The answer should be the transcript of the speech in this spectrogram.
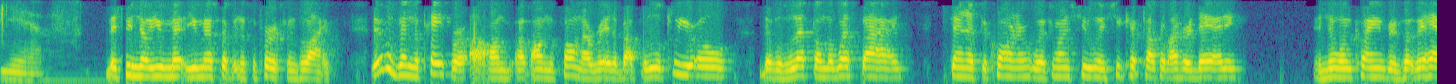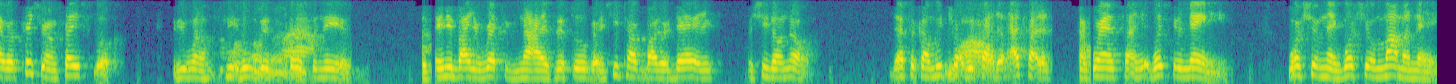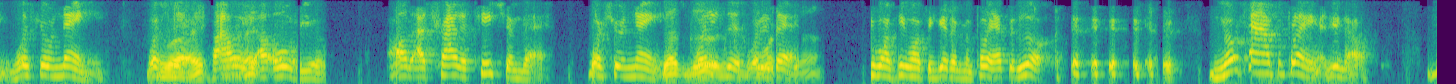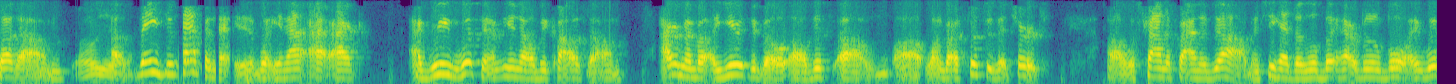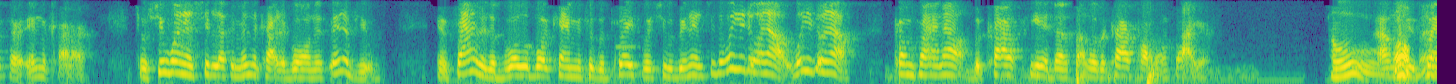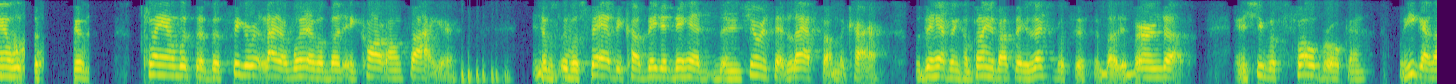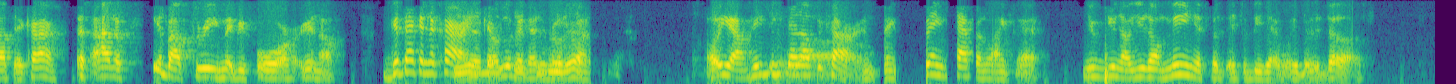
Yes. That you know you me- you messed up in this person's life. It was in the paper uh, on uh, on the phone I read about the little two year old that was left on the west side, standing at the corner with one shoe, and she kept talking about her daddy, and no one claimed her. So they have a picture on Facebook. If you want to see who Oh, this man. person is, does anybody recognize this little girl? And she talked about her daddy, but she don't know. That's because we try, we try to. I try to. My grandson, what's your name? What's your name? What's your mama name? What's your name? What's Right, this? How, right. old are you? I'll, I try to teach him that. What's your name? That's good. What is this? What is that? important, He wants he wants to get him and play. I said, look, no time for playing, you know. But um, Oh yeah. uh, things just happen that way, and I, I I I agree with him, you know, because um, I remember years ago uh, this uh, uh, one of our sisters at church uh, was trying to find a job, and she had the little her little boy with her in the car. So she went and she left him in the car to go on this interview. And finally, the little boy came into the place where she was being in. She said, "What are you doing out? What are you doing out?" Come find out, the car he had done something with the car caught on fire. Oh. I don't know Oh, if he was playing with the playing with the, the cigarette light or whatever, but it caught on fire. And it was it was sad because they did they had the insurance had lapsed on the car, but they had been complaining about the electrical system, but it burned up, and she was so broken when he got out that car. I don't he about three, maybe four, you know. Get back in the car. And he kept looking at it real funny. Oh yeah, he he got out the car and things things happen like that. You you know you don't mean it for it to be that way, but it does.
